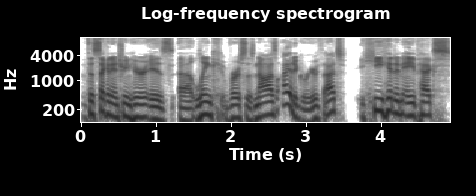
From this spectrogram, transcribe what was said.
The second entry in here is uh, Link versus Nas. I'd agree with that. He hit an apex,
